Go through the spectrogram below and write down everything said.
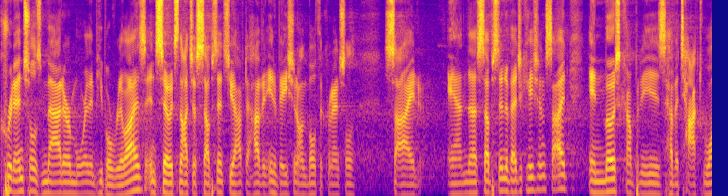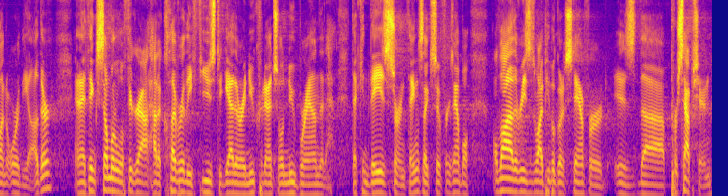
credentials matter more than people realize. And so it's not just substance. You have to have an innovation on both the credential side and the substantive education side. And most companies have attacked one or the other. And I think someone will figure out how to cleverly fuse together a new credential, new brand that, that conveys certain things. Like, so for example, a lot of the reasons why people go to Stanford is the perception.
